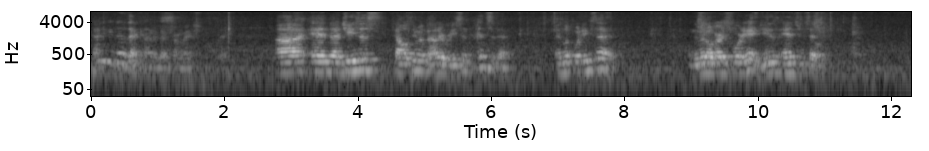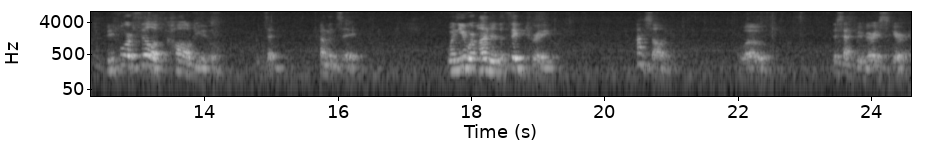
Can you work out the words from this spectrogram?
How do you know that kind of information? Uh, and uh, Jesus tells him about a recent incident. And look what he said. In the middle of verse 48, Jesus answered and said, Before Philip called you, he said, Come and see. When you were under the fig tree, I saw you. Whoa. This has to be very scary.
